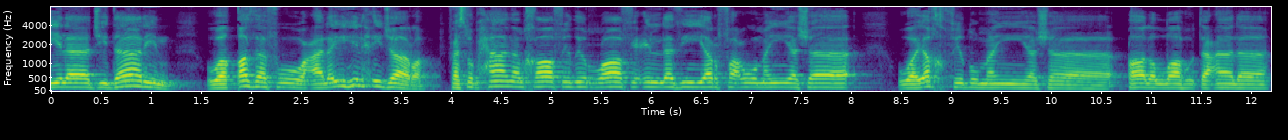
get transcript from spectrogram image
إلى جدار وقذفوا عليه الحجارة. فسبحان الخافض الرافع الذي يرفع من يشاء ويخفض من يشاء. قال الله تعالى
